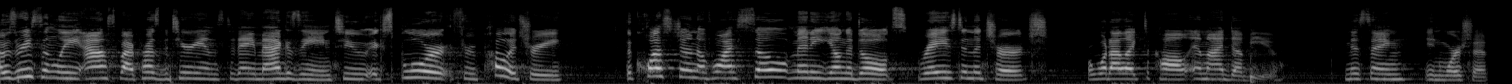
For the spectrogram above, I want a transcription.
I was recently asked by Presbyterians Today magazine to explore through poetry the question of why so many young adults raised in the church are what I like to call MIW, missing in worship.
